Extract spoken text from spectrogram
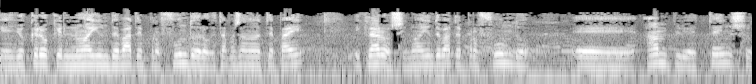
que yo creo que no hay un debate profundo de lo que está pasando en este país y claro, si no hay un debate profundo, eh, amplio, extenso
